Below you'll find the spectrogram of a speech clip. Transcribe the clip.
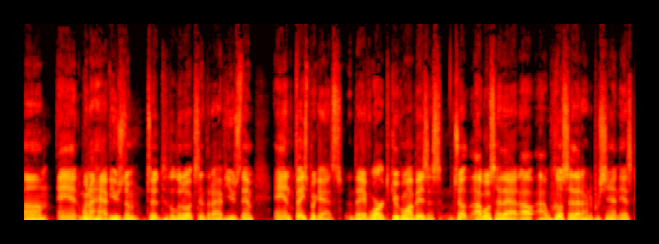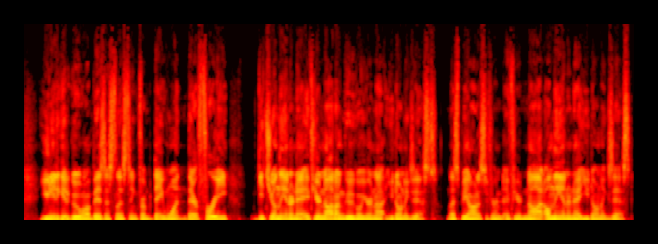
Um, and when I have used them to, to the little extent that I have used them, and Facebook ads, they've worked. Google My Business. So I will say that. I, I will say that 100% is you need to get a Google My Business listing from day one. They're free. Get you on the internet. If you're not on Google, you're not. You don't exist. Let's be honest. If you're if you're not on the internet, you don't exist.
